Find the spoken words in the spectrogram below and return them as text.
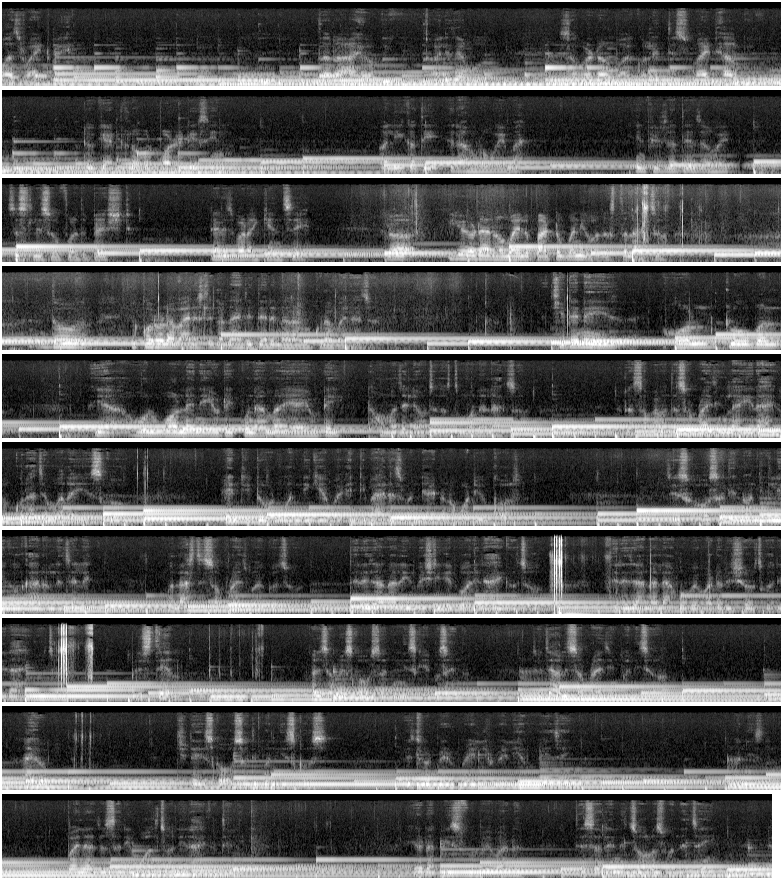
वाज राइट वे तर आयो अहिले चाहिँ ऊ सबर डाउन भएकोले this might help to get global politics in अलिकति राम्रो वेमा in future these a wait just less for the best that is what I can say र यो एउटा रमाइलो पाटो पनि हो जस्तो लाग्छ। दो यो कोरोना भाइरसले गर्दाखेरि धेरै नराम्रो कुरा भइरहेछ। छिटै नै होल ग्लोबल अहिलेसम्म यसको औषधि निस्किएको छैन? त्यो चाहिँ अलिक सरप्राइजिङ पनि छ। आई होप छिटै यसको औषधि पनि निस्कोस्। It would be really really amazing अनि पहिला जसरी वर्ल्ड चलिरहेको थियो एउटा पिसफुल वेबाट त्यसरी नै चलोस् भन्ने चाहिँ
